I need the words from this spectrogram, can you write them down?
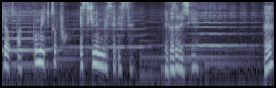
pilot bak bu mektup eskinin meselesi. Ne kadar eski? He?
